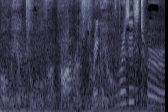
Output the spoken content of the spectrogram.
Only a tool for progress to Break, wield. resist her!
